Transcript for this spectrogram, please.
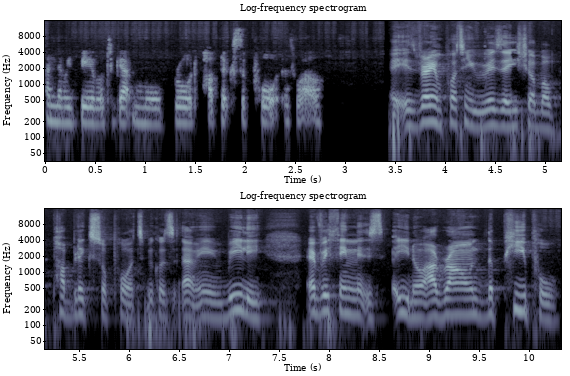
and then we'd be able to get more broad public support as well. It's very important you raise the issue about public support because I mean, really, everything is you know around the people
